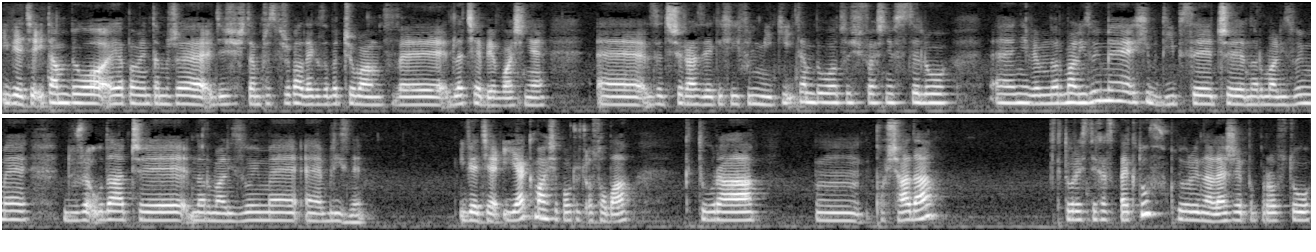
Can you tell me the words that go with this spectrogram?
I wiecie, i tam było, ja pamiętam, że gdzieś tam przez przypadek zobaczyłam w, dla Ciebie właśnie e, ze trzy razy jakieś jej filmiki i tam było coś właśnie w stylu e, nie wiem, normalizujmy hip dipsy, czy normalizujmy duże uda, czy normalizujmy e, blizny. I wiecie, jak ma się poczuć osoba, która mm, posiada któryś z tych aspektów, który należy po prostu,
